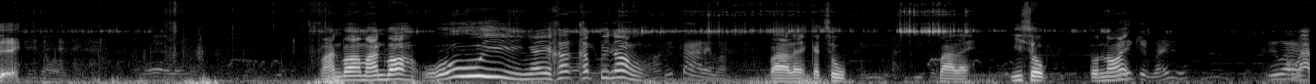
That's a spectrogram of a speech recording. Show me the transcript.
ห มานบอหมานบอโอ้ยไงครับครับพี่น้องไม่ปลาอะไรวะปลาอะไรกระสูบปลาอะไรอีสกตัวน้อยไม่เก็บไว้หรือหรือว่า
